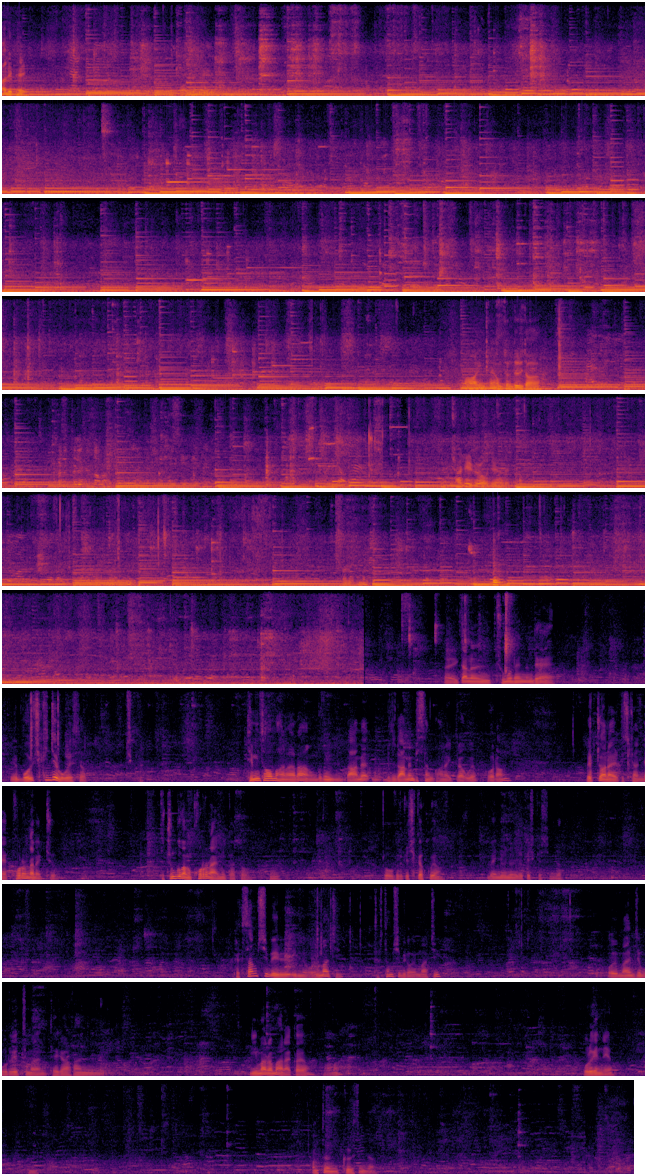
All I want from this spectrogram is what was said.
Alipay. 아, 인터넷 엄청 느리다. 자리를 어디 해야 될까? 뭘 시킨지 모르겠어요. 딤섬 하나랑 무슨 라면 무슨 라면 비슷한 거 하나 있더라고요. 그거랑 맥주 하나 이렇게 시켰는데 코로나 맥주. 또 중국 하면 코로나 아닙니까 또. 음. 또 그렇게 시켰고요. 메뉴는 이렇게 시켰습니다. 130일이면 얼마지? 130일 얼마지? 얼마인지 모르겠지만 대략 한 2만 얼마 안 할까요? 아마 모르겠네요. 음. 아무튼 그렇습니다.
